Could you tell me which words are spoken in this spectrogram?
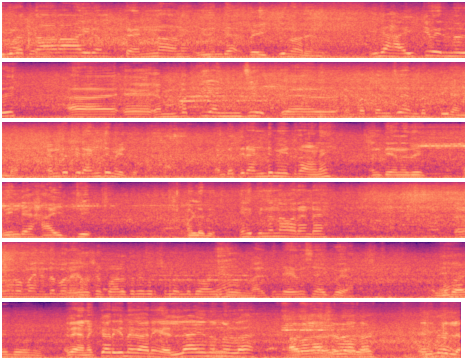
ഇരുപത്താറായിരം ടണ്ണാണ് ഇതിന്റെ വെയിറ്റ് എന്ന് പറയുന്നത്. ഇതിന്റെ ഹൈറ്റ് വരുന്നത് എൺപത്തി അഞ്ച് എൺപത്തഞ്ച് എൺപത്തി രണ്ടോ എൺപത്തി രണ്ട് മീറ്റർ എൺപത്തി രണ്ട് മീറ്ററാണ് എന്ത് ചെയ്യുന്നത്? ഇതിന്റെ ഹൈറ്റ് ഉള്ളത്. ഇനി പിന്നെന്താ പറയണ്ടേ? തമീം റഹ്മാൻ എന്താ പറയുക പാലത്തിനെ കുറിച്ചുള്ള ഏകദേശം ആയിപ്പോയാ? അല്ല എനക്കറിയുന്ന കാര്യങ്ങൾ എല്ലാം എന്നുള്ള അവകാശവാദം എനിക്കില്ല.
